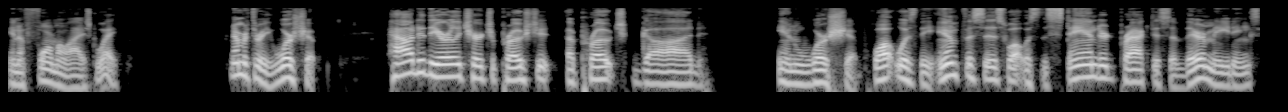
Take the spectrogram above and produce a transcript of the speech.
in a formalized way. Number three, worship. How did the early church approach it, approach God in worship? What was the emphasis? What was the standard practice of their meetings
